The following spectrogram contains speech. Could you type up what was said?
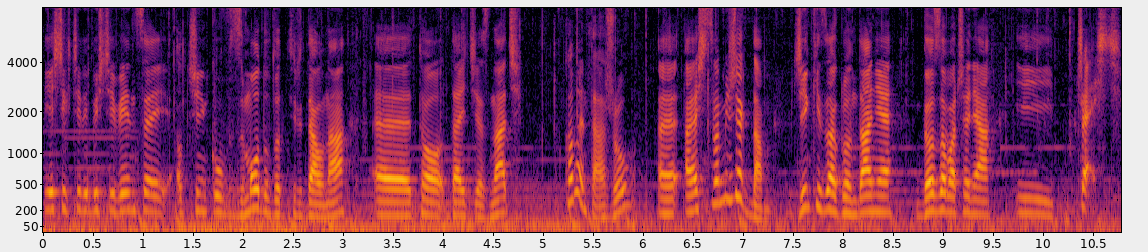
Jeśli chcielibyście więcej odcinków z modów do Teardowna, e, to dajcie znać w komentarzu. E, a ja się z Wami żegnam. Dzięki za oglądanie, do zobaczenia i cześć!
